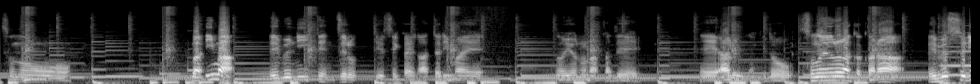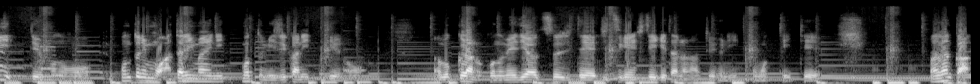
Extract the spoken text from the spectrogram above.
その、まあ今、Web2.0 っていう世界が当たり前の世の中で、えーあるんだけど、その世の中から Web3 っていうものを本当にもう当たり前にもっと身近にっていうのを、ま僕らのこのメディアを通じて実現していけたらなというふうに思っていて、まあなんか、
